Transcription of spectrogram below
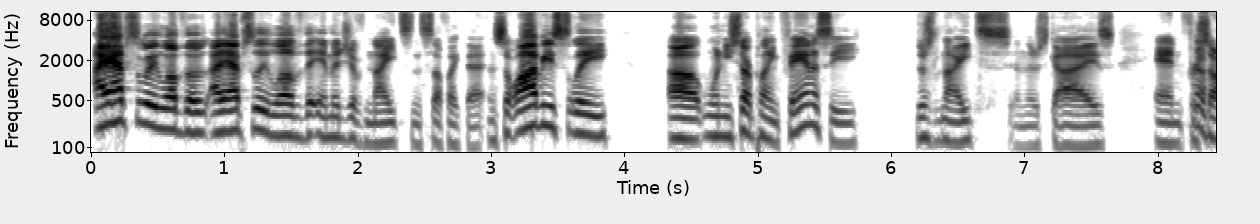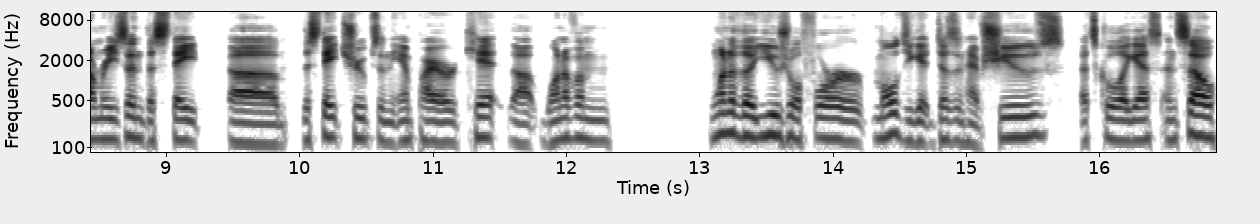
I absolutely love those. I absolutely love the image of knights and stuff like that. And so, obviously, uh, when you start playing fantasy, there's knights and there's guys, and for Yeah. some reason, the state, uh, the state troops in the Empire kit, uh, one of them, one of the usual four molds you get doesn't have shoes. That's cool, I guess. And so,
